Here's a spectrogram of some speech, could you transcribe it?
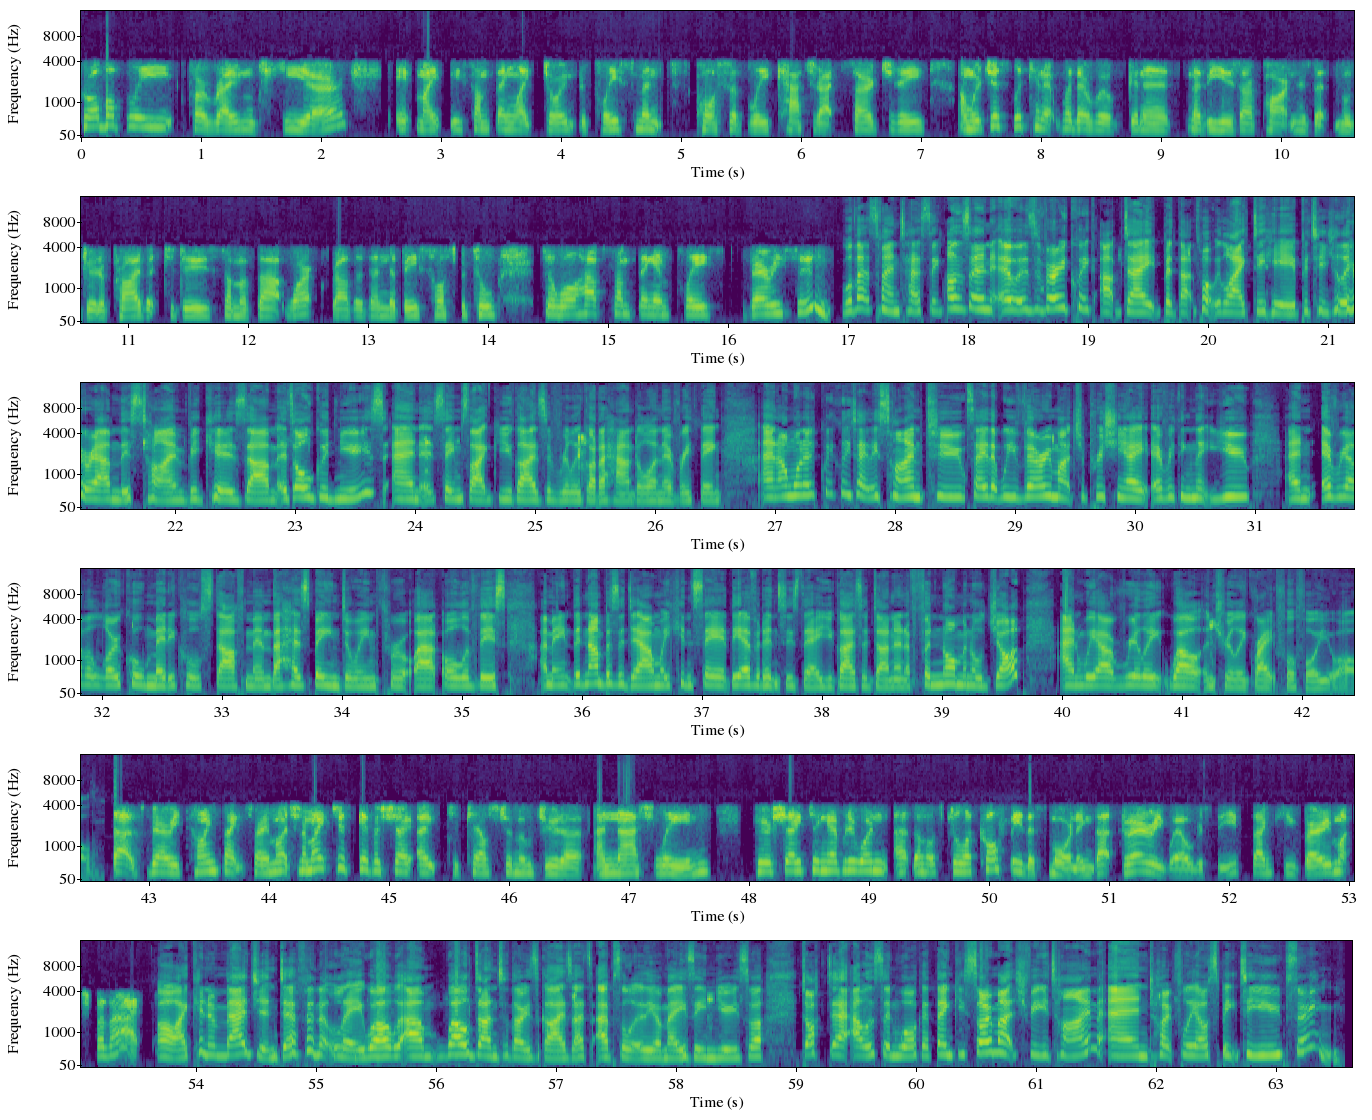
Probably for round here, it might be something like joint replacements, possibly cataract surgery. And we're just looking at whether we're going to maybe use our partners at Mildura Private to do some of that work rather than the base hospital. So we'll have something in place very soon. Well, that's fantastic. Listen, it was a very quick update, but that's what we like to hear, particularly around this time, because um, it's all good news and it seems like you guys have really got a handle on everything. And I want to quickly take this time to say that we very much appreciate everything that you and every other local medical staff member has been doing throughout all of this. I mean, the numbers are down. We can see it. The evidence is there. You guys have done a phenomenal job, and we are really well and truly grateful for you all. That's very kind. Thanks very much. And I might just give a shout out to Telstra Mildura and Nash Lane, who are shouting everyone at the hospital a coffee this morning. That's very well received. Thank you very much for that. Oh, I can imagine, definitely. Well, um, well done to those guys. That's absolutely amazing news. Well, Dr. Alison Walker, thank you so much for your time, and hopefully, I'll speak to you soon.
